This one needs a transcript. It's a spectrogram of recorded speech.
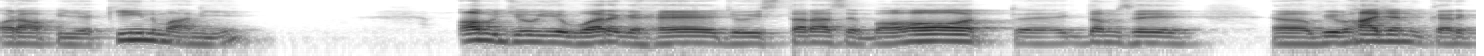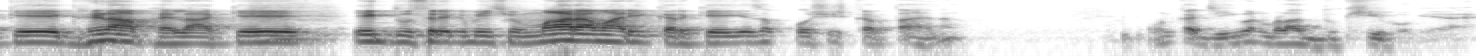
और आप यकीन मानिए अब जो ये वर्ग है, जो इस तरह से बहुत एकदम से विभाजन करके, घृणा फैला के एक दूसरे के बीच में मारा मारी करके ये सब कोशिश करता है ना, उनका जीवन बड़ा दुखी हो गया है।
